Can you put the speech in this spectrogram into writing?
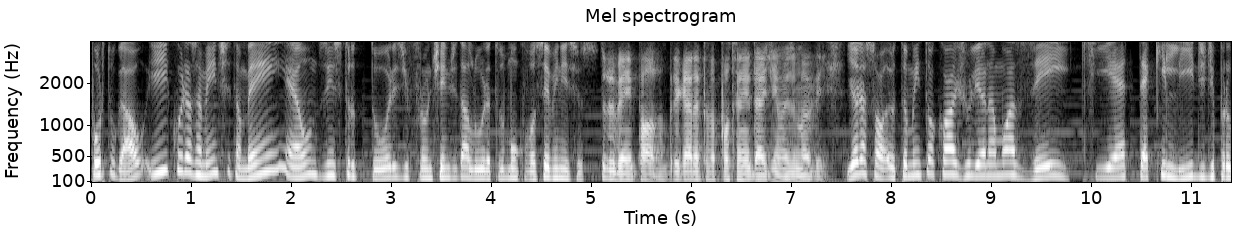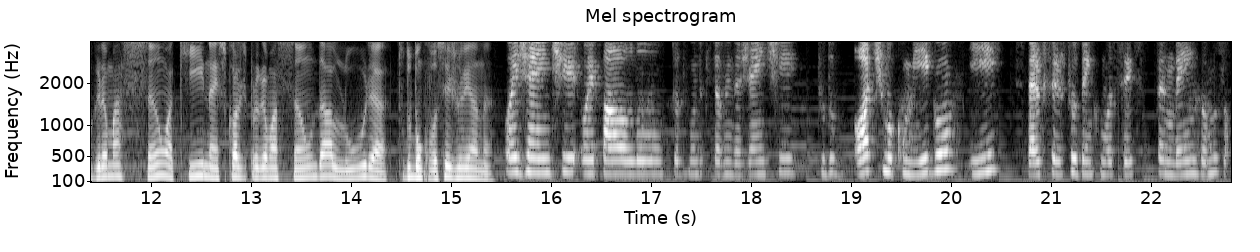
Portugal e curiosamente também é um dos instrutores de front-end da Lura. Tudo bom com você, Vinícius? Tudo bem, Paulo. Obrigado pela oportunidade mais uma vez. E olha só, eu também tô com a Juliana Moazei, que é tech lead de programação aqui na escola de programação da Lura. Tudo bom com você, Juliana? Oi, gente. Oi, Paulo. Todo mundo que tá ouvindo a gente. Tudo ótimo comigo e espero que seja tudo bem com vocês também. Vamos lá.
